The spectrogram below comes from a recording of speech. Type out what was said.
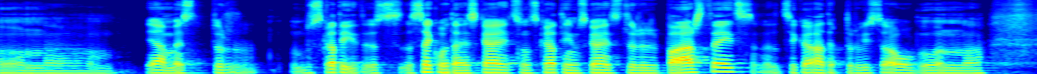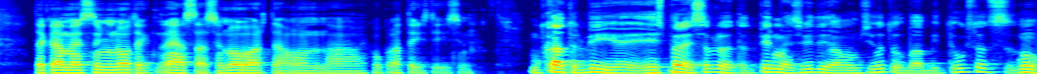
Un, ā, jā, mēs tur skatīt, sekotāju skaits un skatījumu skaits tur ir pārsteigts, cik ātri tur viss aug. Un, ā, tā kā mēs viņu noteikti neatstāsim novārtā un ā, kaut ko attīstīsim. Un Kā tur bija? Ja es pareizi saprotu, tad pirmais video mums YouTube bija 1000, nu,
